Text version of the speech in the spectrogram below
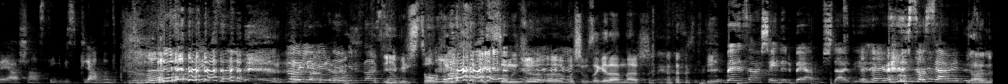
veya şans değil biz planladık. Böyle bir organizasyon. İyi bir stalking sonucu e, başımıza gelenler diye. Benzer şeyleri beğenmişler diyerek sosyal medyada. Yani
